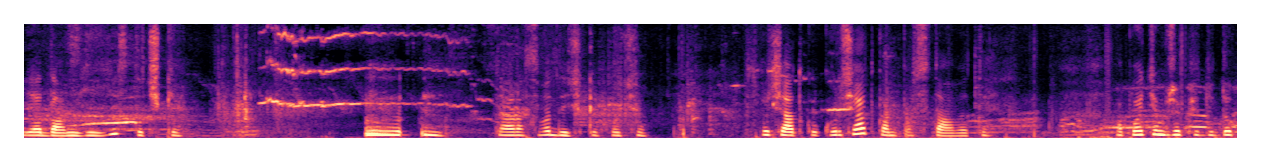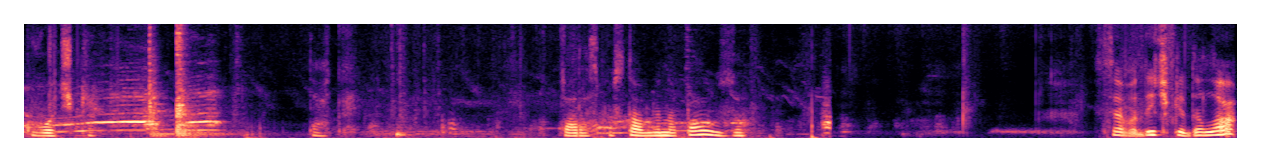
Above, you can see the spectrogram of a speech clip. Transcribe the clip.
я дам їй їсточки. Зараз водички хочу. Спочатку курчаткам поставити, а потім вже піду до квочки. Так. Зараз поставлю на паузу. Все, водички дала.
